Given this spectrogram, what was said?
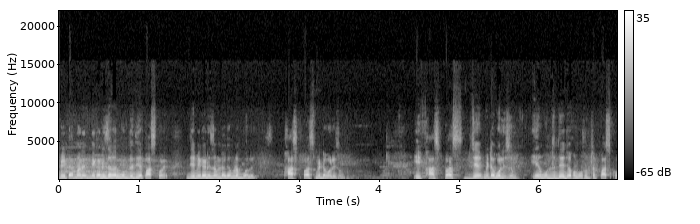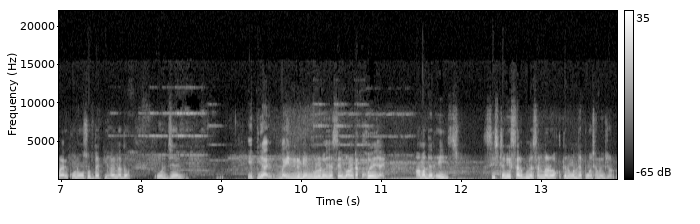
মেটা মানে মেকানিজমের মধ্যে দিয়ে পাস করে, যে মেকানিজমটাকে আমরা বলি ফার্স্ট পাস মেটাবলিজম এই ফার্স্ট পাস যে মেটাবলিজম এর মধ্যে দিয়ে যখন ওষুধটা পাস করায়, কোনো ওষুধটা কী হয় না তো, ওর যে এপিআই বা ইনগ্রিডিয়েন্টগুলো রয়েছে, সেগুলো অনেকটা ক্ষয়ে যায়। আমাদের এই সিস্টেমিক সার্কুলেশন বা রক্তের মধ্যে পৌঁছানোর জন্য।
